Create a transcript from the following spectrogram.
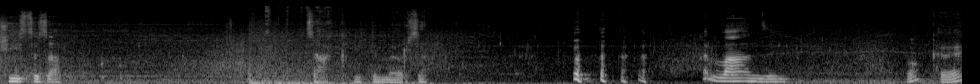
Schießt es ab. Zack, mit dem Mörser. Wahnsinn. Okay.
